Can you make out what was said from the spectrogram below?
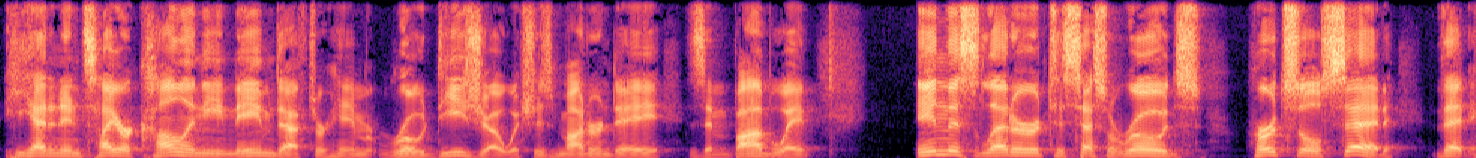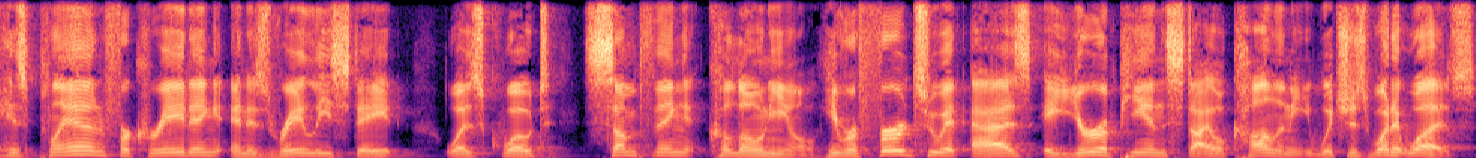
he had an entire colony named after him, Rhodesia, which is modern day Zimbabwe. In this letter to Cecil Rhodes, Herzl said that his plan for creating an Israeli state was, quote, something colonial. He referred to it as a European style colony, which is what it was.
